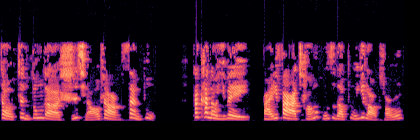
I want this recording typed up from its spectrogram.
到镇东的石桥上散步，他看到一位白发长胡子的布衣老头，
